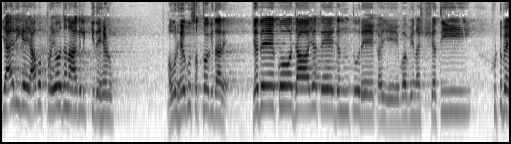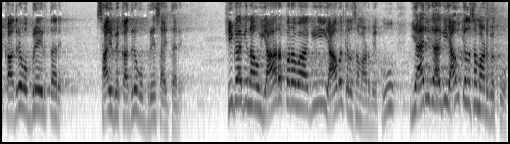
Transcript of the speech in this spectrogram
ಯಾರಿಗೆ ಯಾವ ಪ್ರಯೋಜನ ಆಗಲಿಕ್ಕಿದೆ ಹೇಳು. ಅವ್ರು ಹೇಗೂ ಸತ್ತೋಗಿದ್ದಾರೆ. ಯದೇಕೋ ಜಾಯತೆ ಜಂತುರೇಕ ಏವ ವಿನಶ್ಯತಿ. ಹುಟ್ಟಬೇಕಾದ್ರೆ ಒಬ್ಬರೇ ಇರ್ತಾರೆ. ಸಾಯಬೇಕಾದ್ರೆ ಒಬ್ಬರೇ ಸಾಯ್ತಾರೆ. ಹೀಗಾಗಿ ನಾವು ಯಾರ ಪರವಾಗಿ ಯಾವ ಕೆಲಸ ಮಾಡಬೇಕು, ಯಾರಿಗಾಗಿ ಯಾವ ಕೆಲಸ ಮಾಡಬೇಕು,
